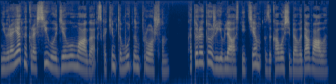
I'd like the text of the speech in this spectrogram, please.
невероятно красивую деву-мага с каким-то мутным прошлым, которая тоже являлась не тем, за кого себя выдавала.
